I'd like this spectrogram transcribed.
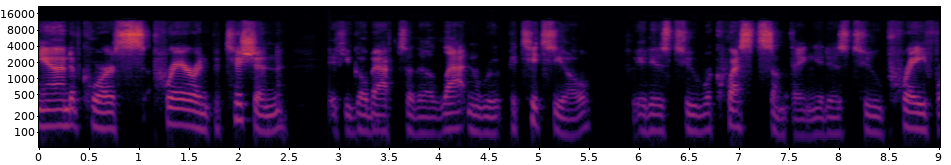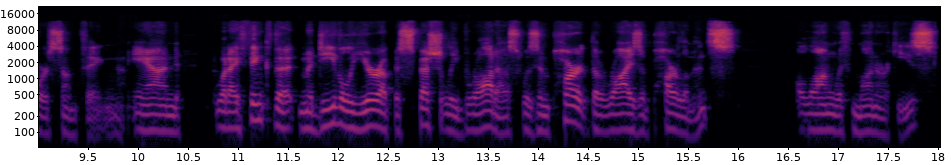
And of course, prayer and petition, if you go back to the Latin root petitio, it is to request something, it is to pray for something. And what I think that medieval Europe especially brought us was in part the rise of parliaments along with monarchies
